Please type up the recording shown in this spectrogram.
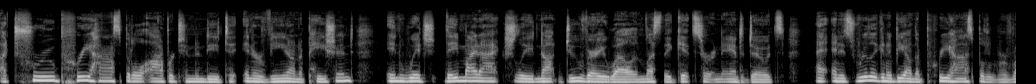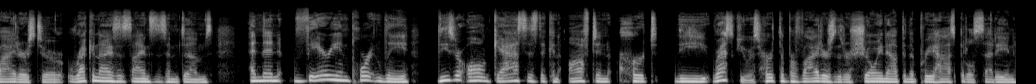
a true pre hospital opportunity to intervene on a patient in which they might actually not do very well unless they get certain antidotes. And it's really going to be on the pre hospital providers to recognize the signs and symptoms. And then, very importantly, these are all gases that can often hurt the rescuers, hurt the providers that are showing up in the pre hospital setting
